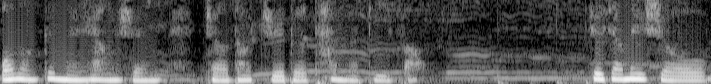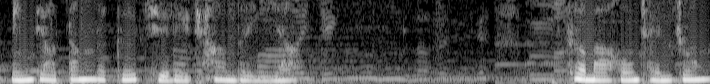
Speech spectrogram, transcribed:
往往更能让人找到值得看的地方。就像那首名叫《当》的歌曲里唱的一样。策马红尘中，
